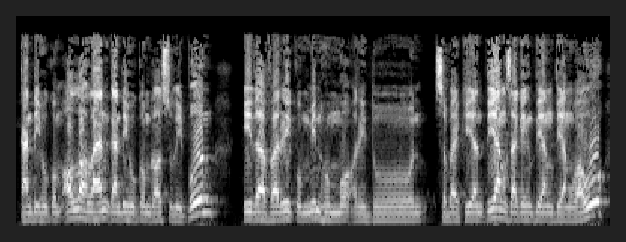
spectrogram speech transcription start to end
Kanthi hukum Allah lan kanthi hukum Rasulipun idza fariqum minhum mu'ridun. Sebagian tiang saking tiang-tiang wau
